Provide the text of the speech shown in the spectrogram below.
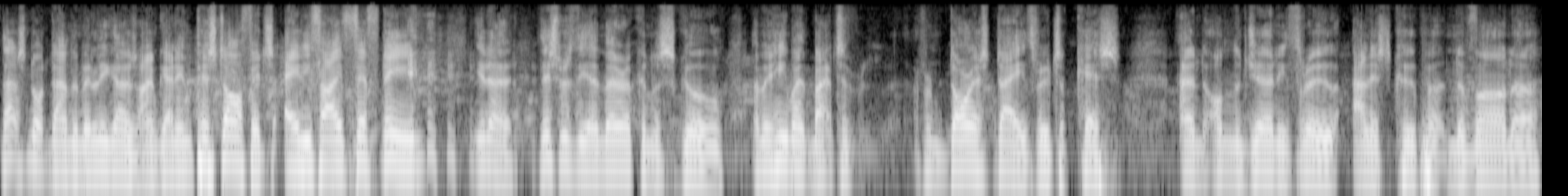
That's not down the middle. He goes, I'm getting pissed off. It's 85 15. you know, this was the American school. I mean, he went back to from Doris Day through to Kiss. And on the journey through, Alice Cooper, Nirvana,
